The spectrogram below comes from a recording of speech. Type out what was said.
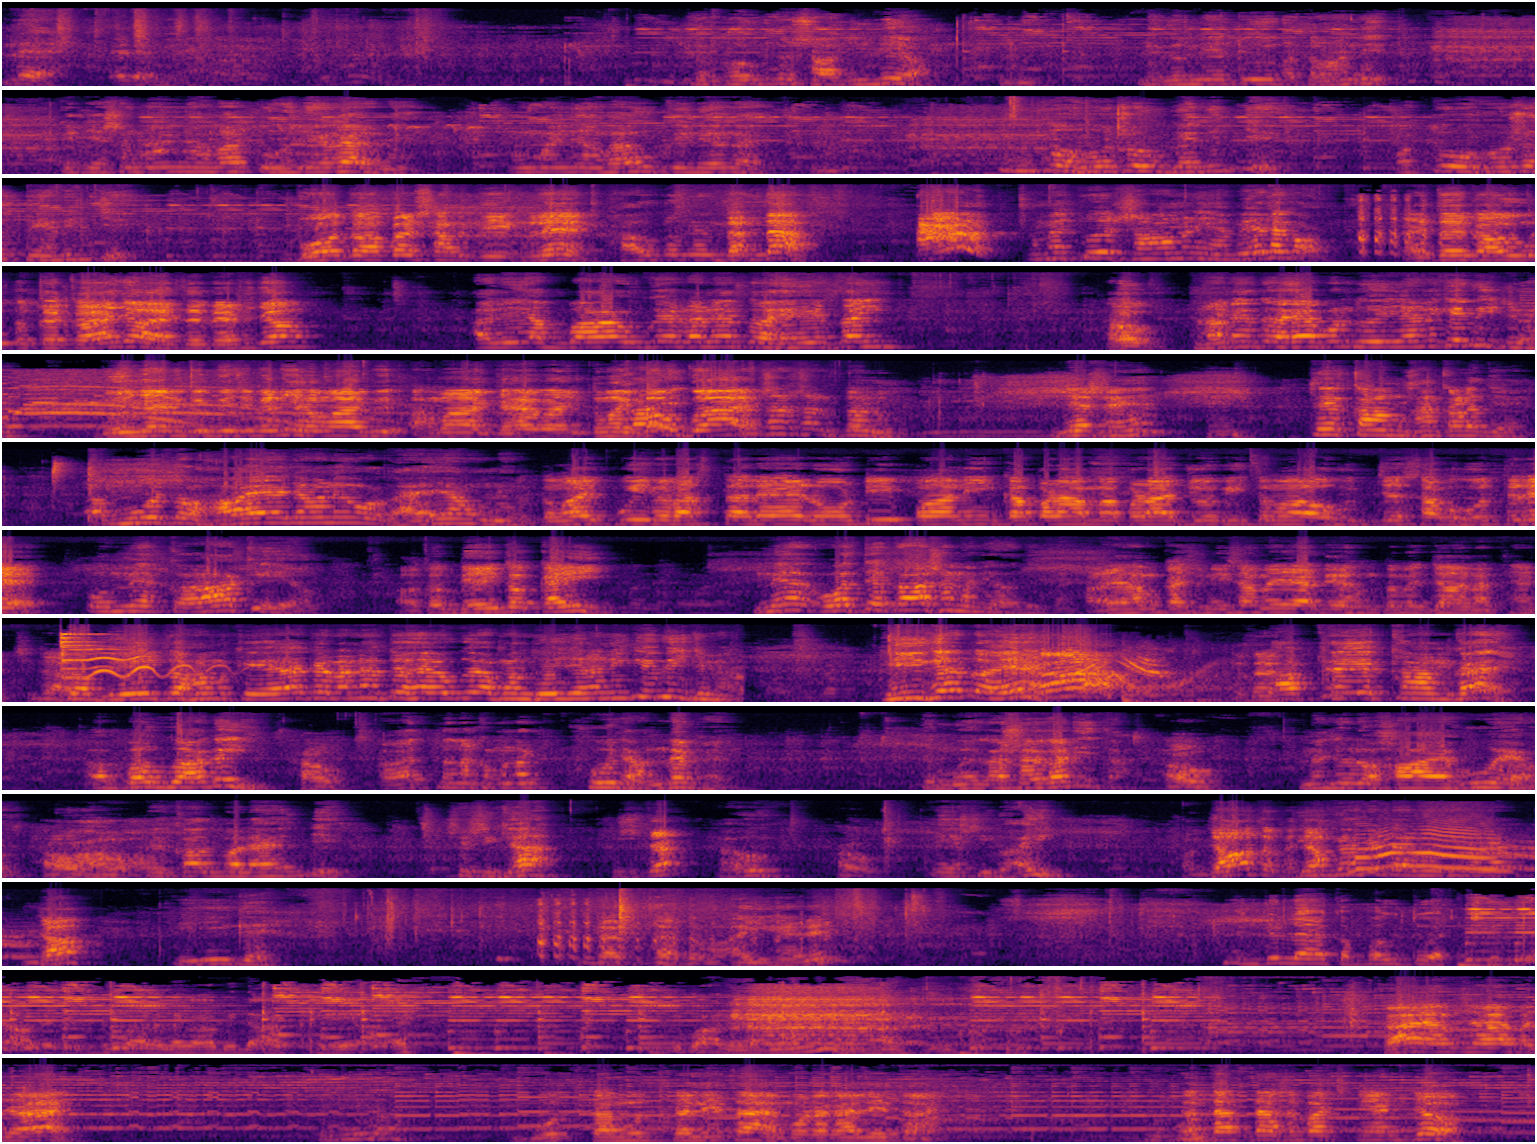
ले ले मैं तो बहुत तो शादी दे लेकिन मैं तुझे बता दे कि जैसे महीना बाद तू लेगा ना वो महीना बाद उके लेगा? उनको होश उगे दीजिए और तू होश ते दीजिए वो तो अपन सब देख ले। खाओ तो मैं दद्दा मैं तुझे सामने है बैठ गो ऐसे कहूँ तो कहा जाओ ऐसे बैठ जाओ। अरे अब्बा उगे रहने तो है ऐसा ही। हो। रहने तो है अपन दो जन के बीच में। दो जन के बीच में नहीं हमारे भी हमारे घर वाली तुम्हारी बहू गाय सुन सुन सुन जैसे ते काम खा कर दे। अब मुझे तो हाय जाने वो घाय जाऊँ तो तुम्हारी पूरी व्यवस्था रहे रोटी पानी कपड़ा मपड़ा जो भी तुम्हारा हुज्जे सब होते रहे। और मैं कहा के और तो बेई तो कही। मैं ओते का समझ आओ अरे हम कुछ नहीं समझ आते हम तुम्हें अच्छी तो तरह। बे तो हम कह के रहने तो है अपन दो जनी के बीच में। ठीक है तो है। तो अब तो एक काम कर अब बहू आ गई। आज तनक मना खो जान फिर तो मुझे का सो गाड़ी था। मैं जो हाय हुए हो। एक आध वाला है दे सुशी जा खुश जा आओ हाओ ऐसी भाई। जाओ तो फिर है बना। जाओ ठीक है। दद्दा तो भाई है रे जो लाया का बहुत तो अच्छे ले आ गए जुगाड़ लगा भी लाख है जुगाड़ लगा काय हम जाए बजाए। बूथ का मुत का लेता है मोटा का लेता है। तो दद्दा से बच के हट जाओ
